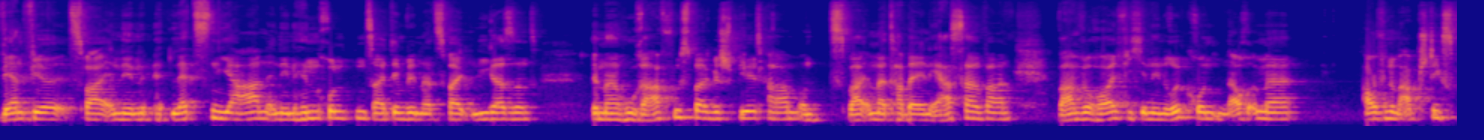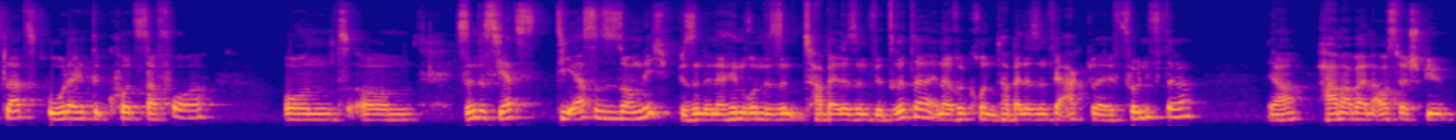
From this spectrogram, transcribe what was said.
während wir zwar in den letzten Jahren, in den Hinrunden, seitdem wir in der zweiten Liga sind, immer Hurra-Fußball gespielt haben und zwar immer Tabellenerster waren, waren wir häufig in den Rückrunden auch immer auf einem Abstiegsplatz oder kurz davor. Und ähm, sind es jetzt die erste Saison nicht. Wir sind in der Hinrunde sind, Tabelle sind wir Dritter, in der Rückrundentabelle sind wir aktuell Fünfter. Ja, haben aber ein Auswärtsspiel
